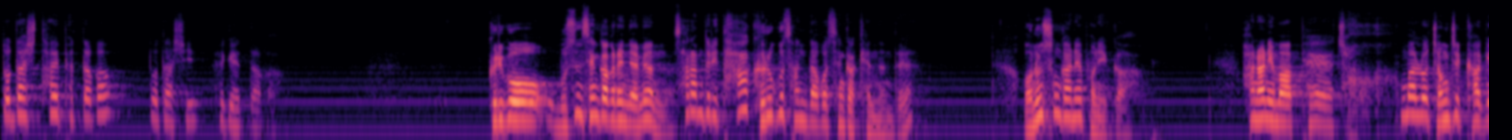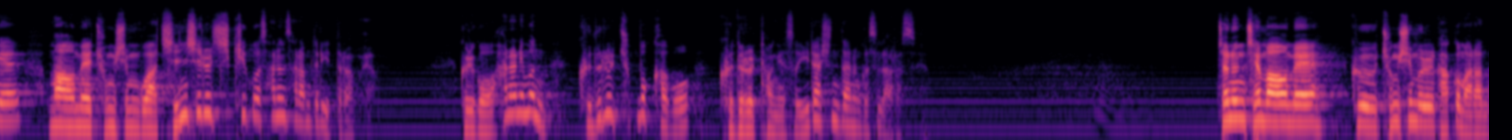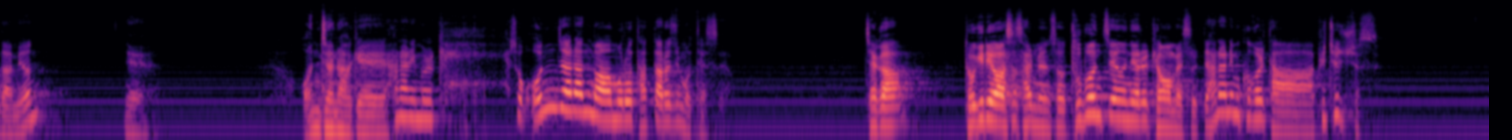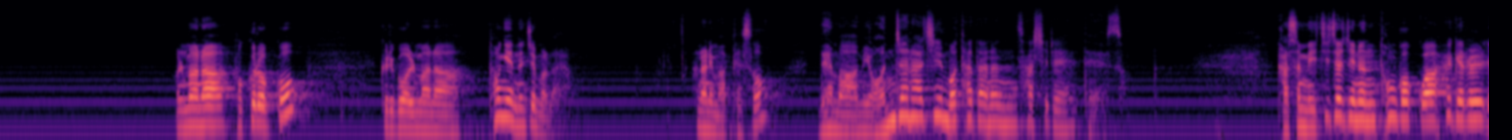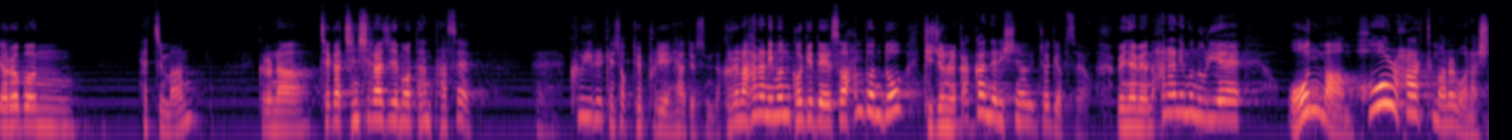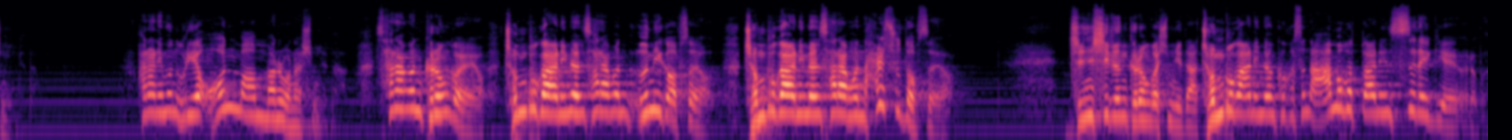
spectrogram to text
또 다시 타협했다가 또 다시 회개했다가 그리고 무슨 생각을 했냐면 사람들이 다 그러고 산다고 생각했는데 어느 순간에 보니까 하나님 앞에 정말로 정직하게 마음의 중심과 진실을 지키고 사는 사람들이 있더라고요. 그리고 하나님은 그들을 축복하고 그들을 통해서 일하신다는 것을 알았어요. 저는 제 마음에 그 중심을 갖고 말한다면, 예, 온전하게 하나님을 계속 온전한 마음으로 다 따르지 못했어요. 제가 독일에 와서 살면서 두 번째 은혜를 경험했을 때 하나님은 그걸 다 비춰주셨어요. 얼마나 부끄럽고 그리고 얼마나 통했는지 몰라요. 하나님 앞에서 내 마음이 온전하지 못하다는 사실에 대해서 가슴이 찢어지는 통곡과 회개를 여러 번 했지만 그러나 제가 진실하지 못한 탓에 그 일을 계속 되풀이해야 됐습니다. 그러나 하나님은 거기에 대해서 한 번도 기준을 깎아내리신 적이 없어요. 왜냐하면 하나님은 우리의 온 마음, whole heart만을 원하십니다. 하나님은 우리의 온 마음만을 원하십니다. 사랑은 그런 거예요. 전부가 아니면 사랑은 의미가 없어요. 전부가 아니면 사랑은 할 수도 없어요. 진실은 그런 것입니다. 전부가 아니면 그것은 아무것도 아닌 쓰레기예요, 여러분.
